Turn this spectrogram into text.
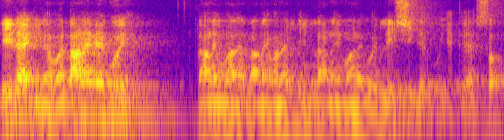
လေးလိုက်နေတာပါလာနိုင်တယ်ကိုလာနိုင်ပါလေလာနိုင်ပါလေလေးလာနိုင်ပါလေကိုလေးရှိတယ်ကိုရတဲ့ဆော့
